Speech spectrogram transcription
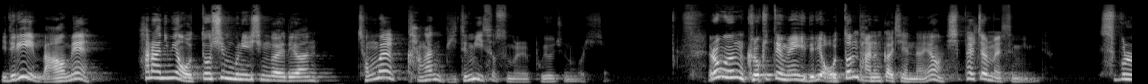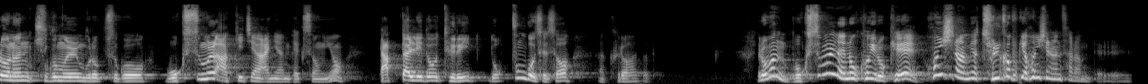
이들이 마음에 하나님이 어떠신 분이신가에 대한 정말 강한 믿음이 있었음을 보여주는 것이죠. 여러분, 그렇기 때문에 이들이 어떤 반응까지 했나요? 18절 말씀입니다. 스불로는 죽음을 무릅쓰고 목숨을 아끼지 아니한 백성이요. 납달리도 들의 높은 곳에서 그러하도다. 여러분, 목숨을 내놓고 이렇게 헌신하며 즐겁게 헌신한 사람들.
